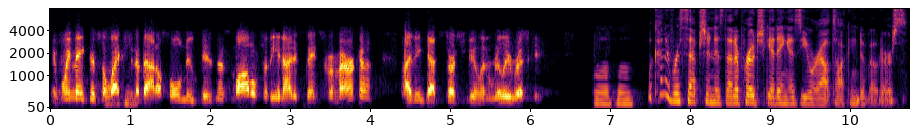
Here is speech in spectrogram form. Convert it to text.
If we make this election about a whole new business model for the United States of America, I think that starts feeling really risky. Mm-hmm. What kind of reception is that approach getting as you are out talking to voters?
